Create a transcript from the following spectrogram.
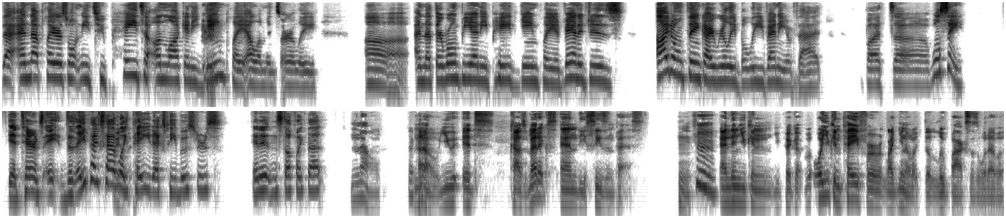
that and that players won't need to pay to unlock any gameplay elements early. Uh and that there won't be any paid gameplay advantages. I don't think I really believe any of that, but uh we'll see. Yeah, Terrence, A- does Apex have Wait a like paid XP boosters in it and stuff like that? No, Okay. no. You. It's cosmetics and the season pass. Hmm. and then you can you pick up or you can pay for like you know like the loot boxes or whatever.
